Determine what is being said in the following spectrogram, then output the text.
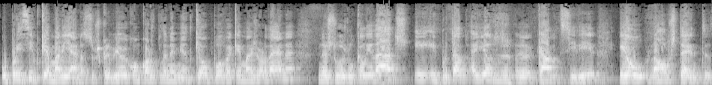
o princípio que a Mariana subscreveu, eu concordo plenamente, que é o povo é quem mais ordena nas suas localidades e, e portanto, a eles uh, cabe decidir. Eu, não obstante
